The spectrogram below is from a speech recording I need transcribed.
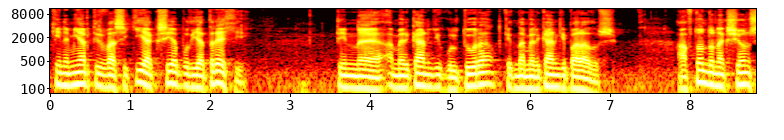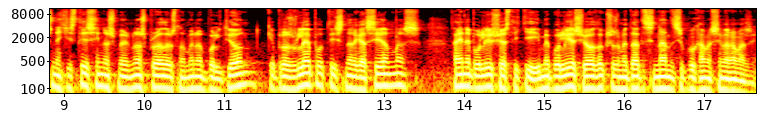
και είναι μια από τις βασική αξία που διατρέχει την ε, αμερικάνικη κουλτούρα και την αμερικάνικη παράδοση. Αυτών των αξιών συνεχιστής είναι ο σημερινός πρόεδρος των ΗΠΑ και προσβλέπω τη συνεργασία μας θα είναι πολύ ουσιαστική. Είμαι πολύ αισιόδοξος μετά τη συνάντηση που είχαμε σήμερα μαζί.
